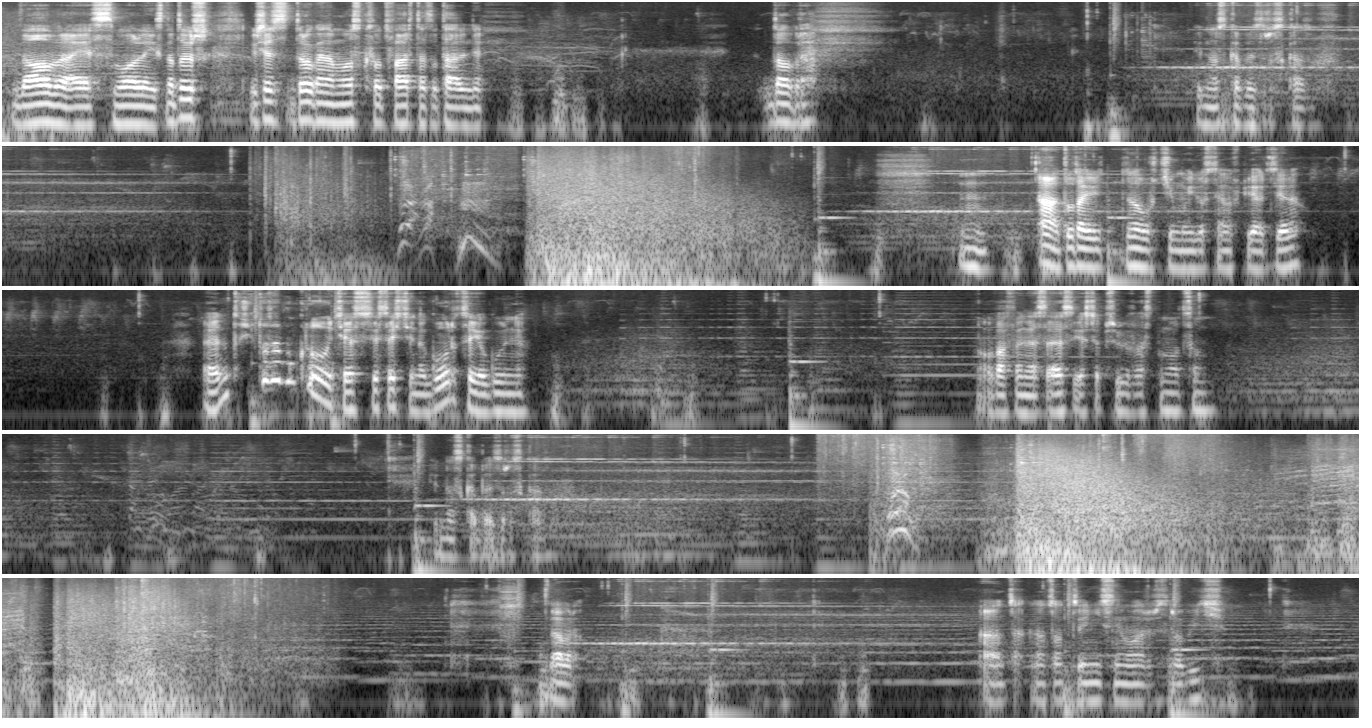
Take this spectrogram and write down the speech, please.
Dobra, jest Smoleńsk. No to już, już jest droga na Moskwę otwarta totalnie. Dobra. Jednostka bez rozkazów. Mm. A, tutaj znowu ci mój dostałem w pierdziel. E, no to się tu zabunkrujcie, jest- jesteście na górce i ogólnie. O, Waffen SS jeszcze przybywa z pomocą. Jednostka bez rozkazów. Dobra. A tak, no to ty nic nie możesz zrobić.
